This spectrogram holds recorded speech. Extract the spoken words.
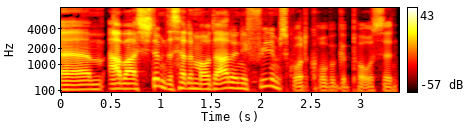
Ähm, aber stimmt, das hatte Maudado in die Freedom Squad Gruppe gepostet.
